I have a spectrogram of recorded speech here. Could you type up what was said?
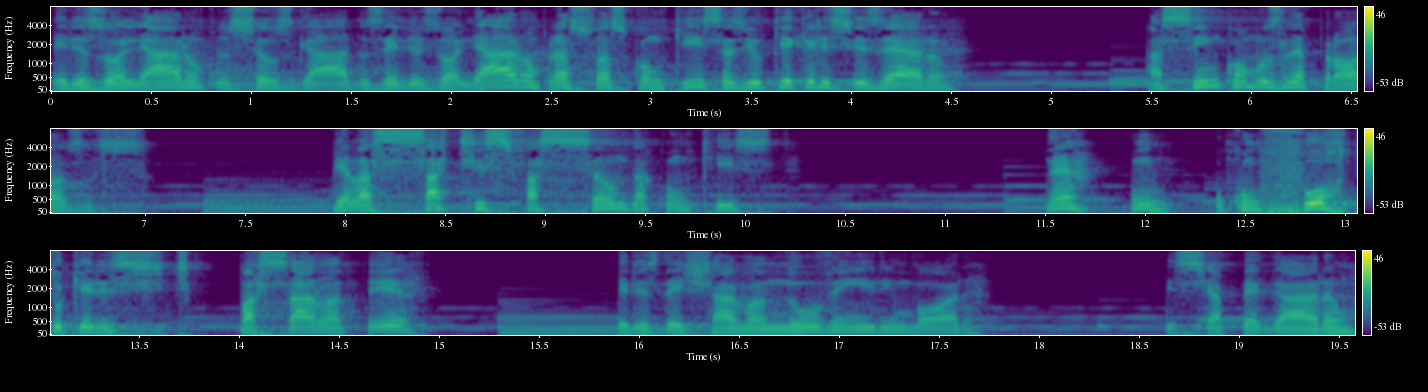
eles olharam para os seus gados, eles olharam para as suas conquistas e o que, que eles fizeram? assim como os leprosos, pela satisfação da conquista, né? Com o conforto que eles passaram a ter, eles deixaram a nuvem ir embora e se apegaram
